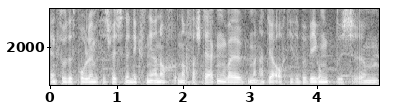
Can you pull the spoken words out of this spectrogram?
denkst du, das Problem wird sich vielleicht in den nächsten Jahren noch, noch verstärken? Weil man hat ja auch diese Bewegung durch ähm,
